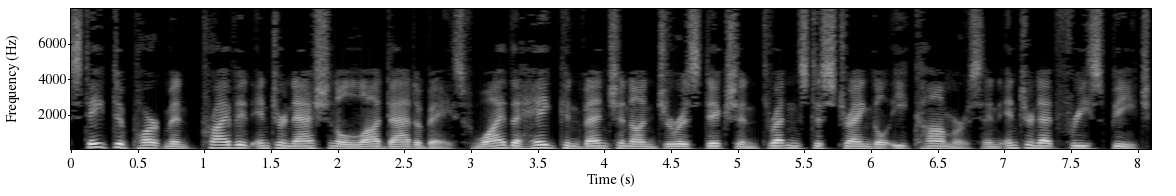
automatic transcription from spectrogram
State Department Private International Law Database Why the Hague Convention on Jurisdiction Threatens to Strangle E-Commerce and Internet Free Speech,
